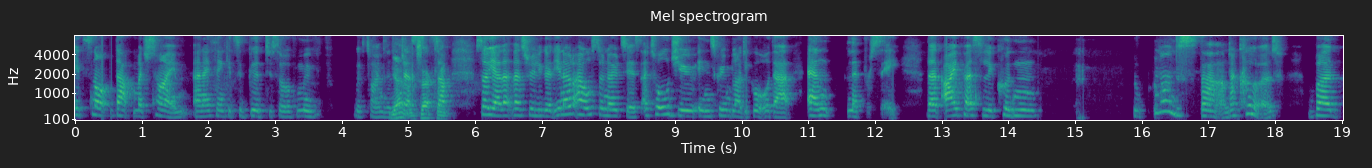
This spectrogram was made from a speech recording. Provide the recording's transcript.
it's not that much time. And I think it's a good to sort of move with times and Yeah, adjust exactly. stuff. So yeah, that, that's really good. You know what I also noticed? I told you in Scream Bloody Gore that and leprosy that I personally couldn't understand. I could, but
